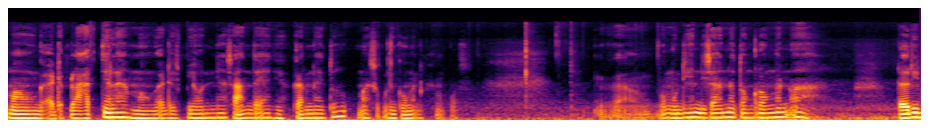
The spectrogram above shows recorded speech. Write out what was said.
Mau nggak ada platnya lah mau nggak ada spionnya santai aja. Karena itu masuk lingkungan kampus. Nah, kemudian di sana tongkrongan ah dari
